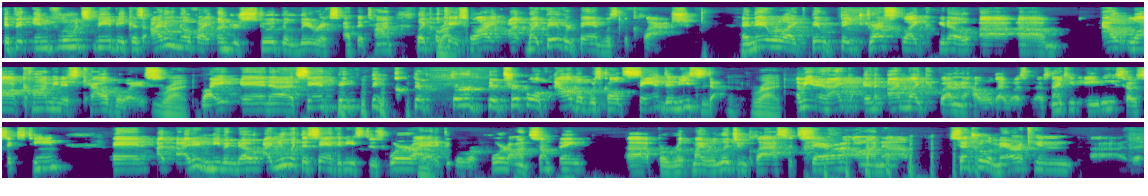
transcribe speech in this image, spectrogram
if it influenced me because I don't know if I understood the lyrics at the time like okay right. so I, I my favorite band was the Clash and they were like they they dressed like you know uh, um, outlaw communist cowboys. Right. Right. And uh, San, they, they, their third, their triple album was called Sandinista. Right. I mean, and I, and I'm like, I don't know how old I was, but I was 1980, so I was 16. And I, I didn't even know, I knew what the Sandinistas were. I had to do a report on something uh, for re- my religion class at Serra on uh, Central American uh,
